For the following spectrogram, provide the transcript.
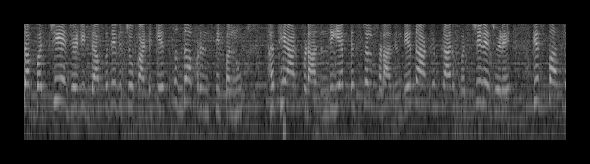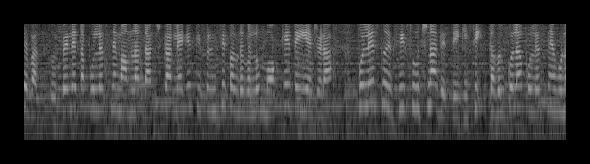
ਤਾਂ ਬੱਚੀ ਹੈ ਜਿਹੜੀ ਡੱਬ ਦੇ ਵਿੱਚੋਂ ਕੱਢ ਕੇ ਸਿੱਧਾ ਪ੍ਰਿੰਸੀਪਲ ਨੂੰ ਹਥਿਆਰ ਫੜਾ ਦਿੰਦੀ ਹੈ ਪਿਸਟਲ ਫੜਾ ਦਿੰਦੀ ਹੈ ਤਾਂ ਆਖਿਰਕਾਰ ਬੱਚੇ ਨੇ ਜਿਹੜੇ ਕਿਸ ਪਾਸੇ ਵੱਲ ਨੂੰ ਤੁਰ ਪਏ ਨੇ ਤਾਂ ਪੁਲਿਸ ਨੇ ਮਾਮਲਾ ਦਰਜ ਕਰ ਲਿਆ ਕਿਉਂਕਿ ਪ੍ਰਿੰਸੀਪਲ ਦੇ ਵੱਲੋਂ ਮੌਕੇ ਤੇ ਹੀ ਹੈ ਜਿਹੜਾ ਪੁਲਿਸ ਨੂੰ ਇਸ ਦੀ ਸੂਚਨਾ ਦਿੱਤੀ ਗਈ ਸੀ। ਤਾਂ ਬਿਲਕੁਲ ਪੁਲਿਸ ਨੇ ਹੁਣ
